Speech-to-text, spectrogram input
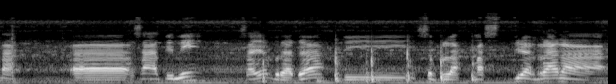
Nah, eh, saat ini saya berada di sebelah Mas Dian Rana.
